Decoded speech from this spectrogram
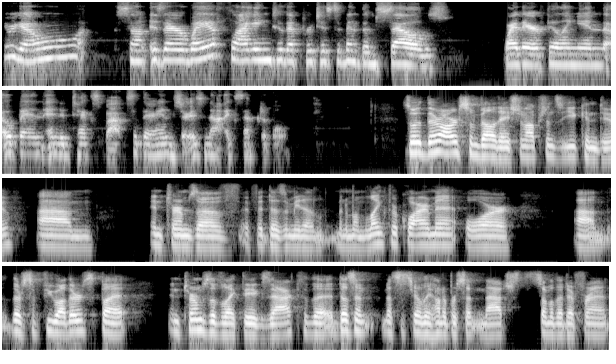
Here we go. Some is there a way of flagging to the participant themselves why they're filling in the open-ended text box that their answer is not acceptable? So there are some validation options that you can do um, in terms of if it doesn't meet a minimum length requirement or um, there's a few others, but in terms of like the exact, the, it doesn't necessarily 100% match some of the different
